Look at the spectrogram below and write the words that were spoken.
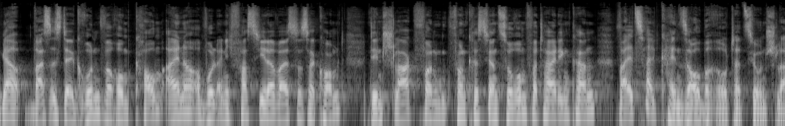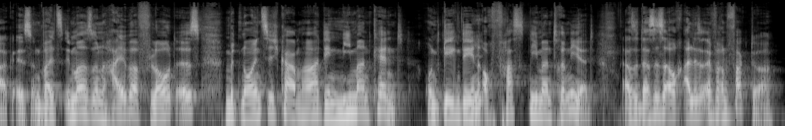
Ja, was ist der Grund, warum kaum einer, obwohl eigentlich fast jeder weiß, dass er kommt, den Schlag von, von Christian Zorum verteidigen kann? Weil es halt kein sauberer Rotationsschlag ist und weil es immer so ein halber Float ist mit 90 kmh, den niemand kennt und gegen den auch fast niemand trainiert. Also das ist auch alles einfach ein Faktor.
